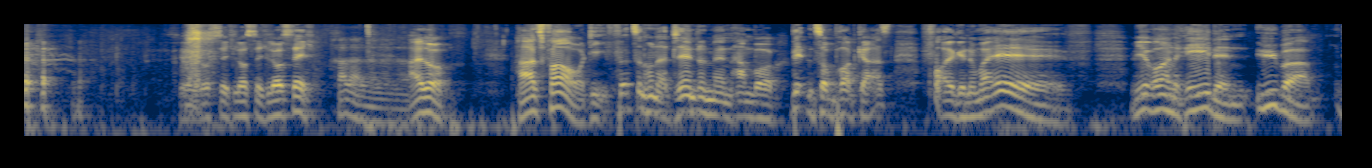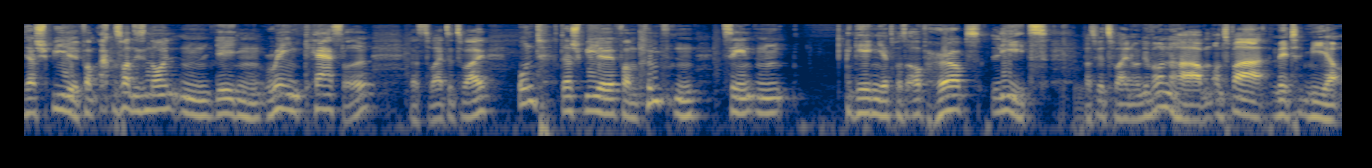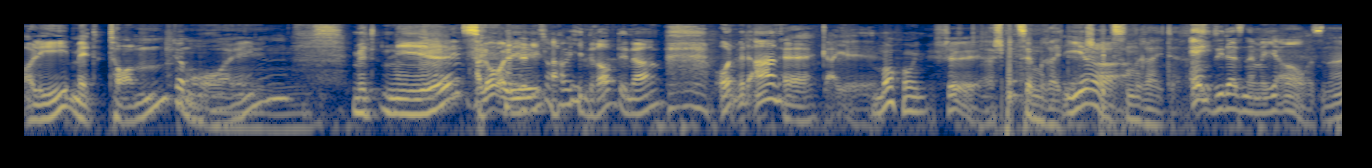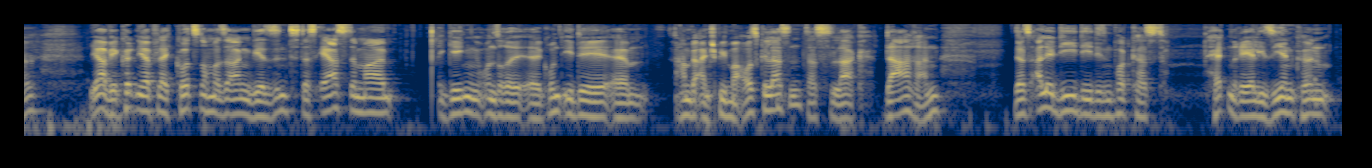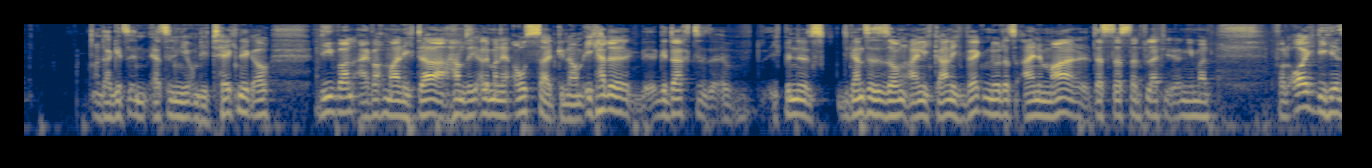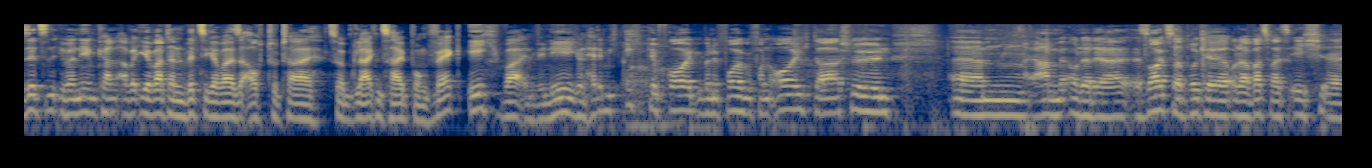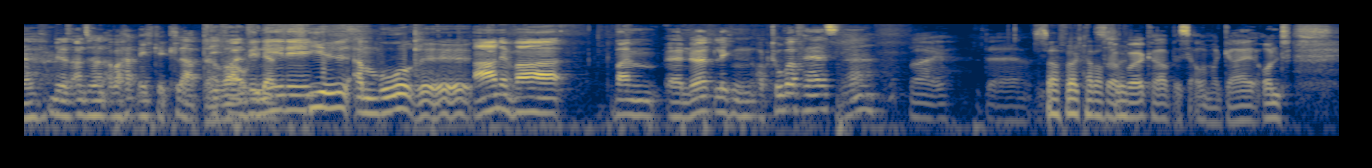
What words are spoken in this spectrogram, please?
lustig, lustig, lustig. Also, HSV, die 1400 Gentlemen Hamburg bitten zum Podcast, Folge Nummer 11. Wir wollen reden über das Spiel vom 28.09. gegen Rain Castle, das 2 zu 2, und das Spiel vom 5.10 gegen, jetzt pass auf, Herbs Leeds, was wir 2-0 gewonnen haben. Und zwar mit mir, Olli, mit Tom, ja, moin, mit Nils. Hallo, Olli. Diesmal habe ich ihn drauf, den Namen. Und mit Arne. Geil. Moin. Schön. Spitzenreiter. Ja. Spitzenreiter. So sieht das nämlich aus. Ne? Ja, wir könnten ja vielleicht kurz nochmal sagen, wir sind das erste Mal gegen unsere äh, Grundidee, ähm, haben wir ein Spiel mal ausgelassen. Das lag daran, dass alle die, die diesen Podcast hätten realisieren können, und da geht es in erster Linie um die Technik auch, die waren einfach mal nicht da, haben sich alle mal eine Auszeit genommen. Ich hatte gedacht, äh, ich bin jetzt die ganze Saison eigentlich gar nicht weg, nur das eine Mal, dass das dann vielleicht irgendjemand von euch, die hier sitzen, übernehmen kann. Aber ihr wart dann witzigerweise auch total zum gleichen Zeitpunkt weg. Ich war in Venedig und hätte mich echt gefreut über eine Folge von euch, da schön ähm, am- oder der Seufzerbrücke oder was weiß ich, äh, mir das anzuhören, aber hat nicht geklappt. Da ich war auch wieder viel Amore. Arne war beim äh, nördlichen Oktoberfest, ne? bei der Surf World Cup Surf. World Cup ist ja auch immer geil. Und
